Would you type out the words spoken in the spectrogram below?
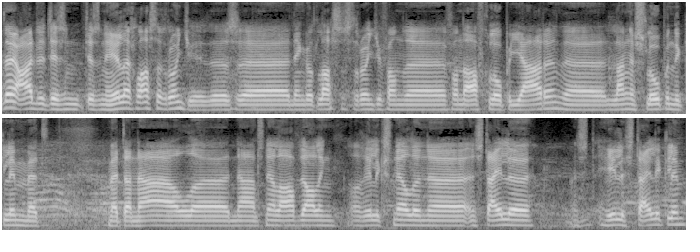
Nou ja, het is een, het is een heel erg lastig rondje. Dat is uh, denk ik het lastigste rondje van de, van de afgelopen jaren. Uh, lange slopende klim met, met daarna al uh, na een snelle afdaling al redelijk snel een, een, steile, een hele steile klim.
